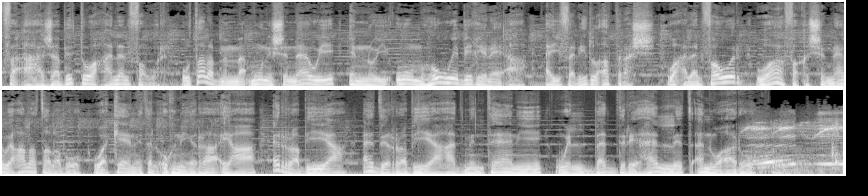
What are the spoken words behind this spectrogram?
فأعجبته على الفور. وطلب من مأمون الشناوي أنه يقوم هو بغنائها. أي فريد الأطرش. وعلى الفور وافق الشناوي على طلبه وكانت الأغنية الرائعة الربيع أدي الربيع عد من تاني والبدر هلت أنواره.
